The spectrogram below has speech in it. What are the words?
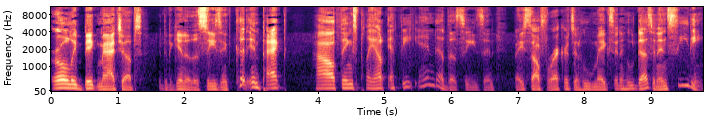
Early big matchups at the beginning of the season could impact how things play out at the end of the season based off records and who makes it and who doesn't and seeding.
